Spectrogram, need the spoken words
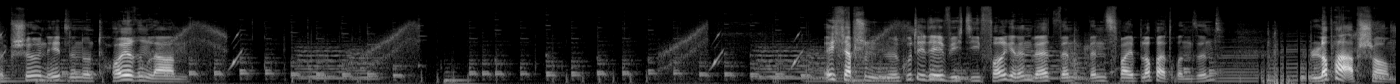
Einem schönen, edlen und teuren Laden. Ich habe schon eine gute Idee, wie ich die Folge nennen werde, wenn, wenn zwei Blopper drin sind. Blopper-Abschaum.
